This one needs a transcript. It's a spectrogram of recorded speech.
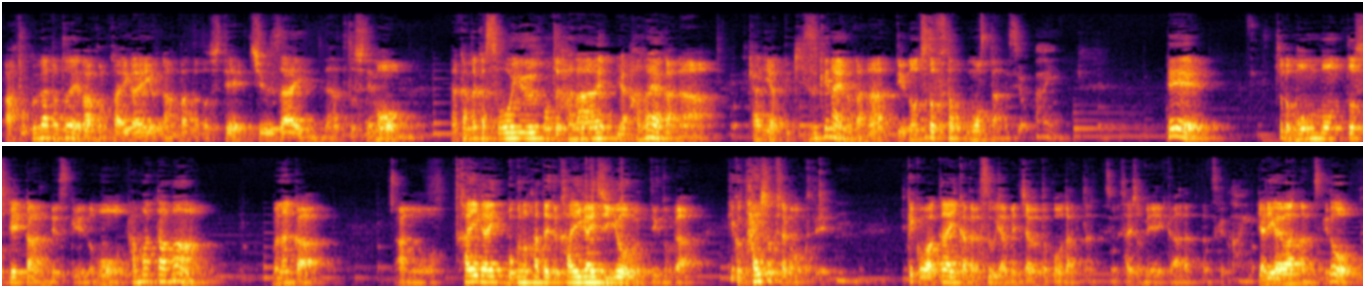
あ、僕が例えばこの海外営業で頑張ったとして、駐在員になったとしても、なかなかそういう本当に華や華やかなキャリアって気づけないのかなっていうのをちょっとふと思ったんですよ。はい。で、ちょっと悶々としてたんですけれども、たまたま、まあなんか、あの、海外、僕の働いてる海外事業部っていうのが、結構退職者が多くて、うん結構若い方がすぐ辞めちゃうところだったんですよね。最初メーカーだったんですけど。はいやりがいはあったんですけど、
